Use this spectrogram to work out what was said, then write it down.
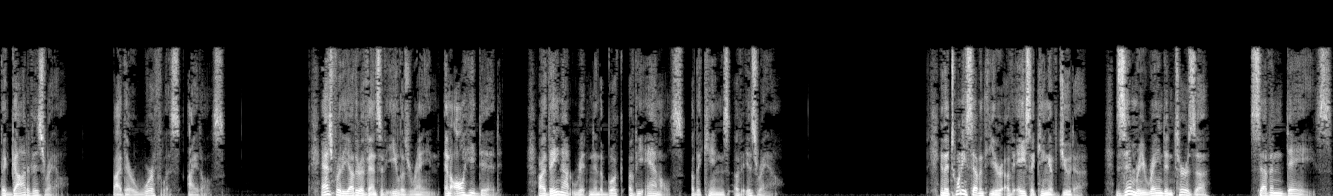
the god of israel by their worthless idols. As for the other events of elah's reign and all he did are they not written in the book of the annals of the kings of israel? In the 27th year of asa king of judah zimri reigned in tirzah 7 days.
